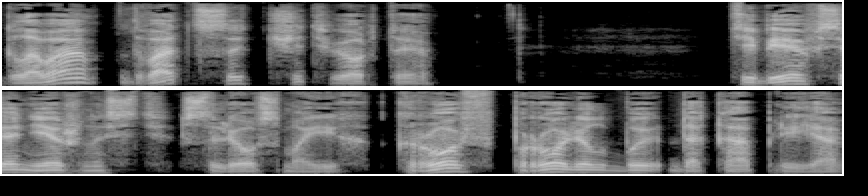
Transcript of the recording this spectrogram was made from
Глава двадцать четвертая. Тебе вся нежность слез моих, кровь пролил бы до капли я,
